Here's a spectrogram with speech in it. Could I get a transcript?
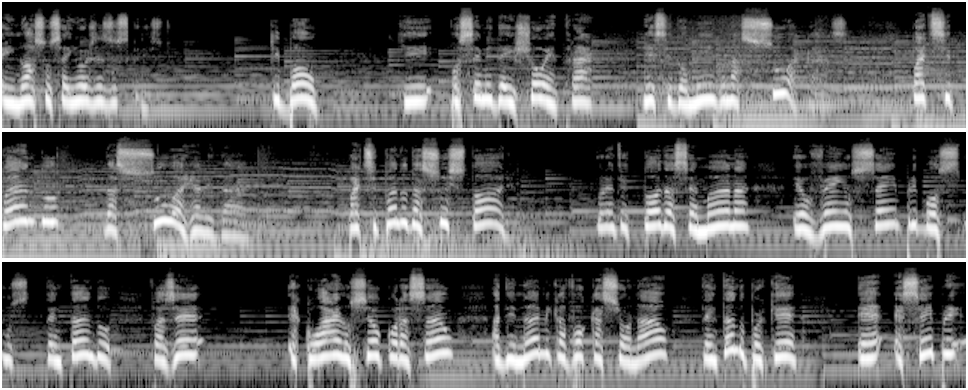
em nosso Senhor Jesus Cristo, que bom que você me deixou entrar nesse domingo na sua casa, participando da sua realidade, participando da sua história. Durante toda a semana, eu venho sempre tentando fazer ecoar no seu coração a dinâmica vocacional, tentando porque é, é sempre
